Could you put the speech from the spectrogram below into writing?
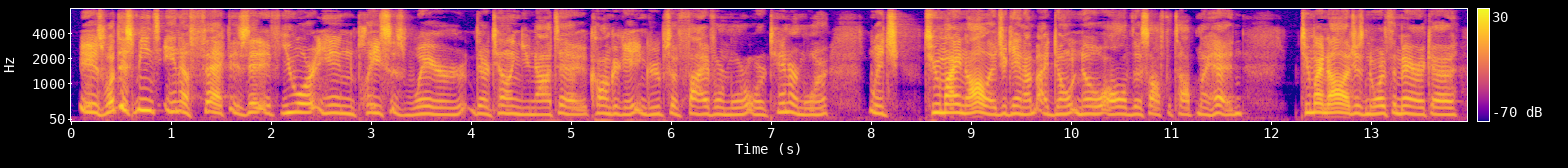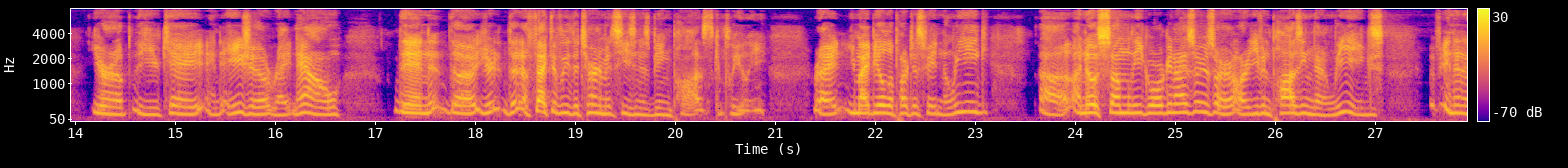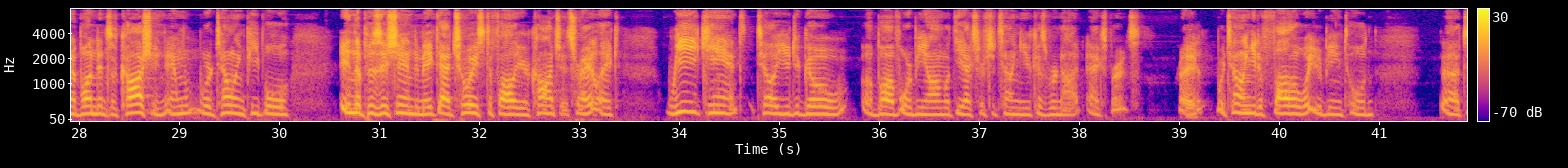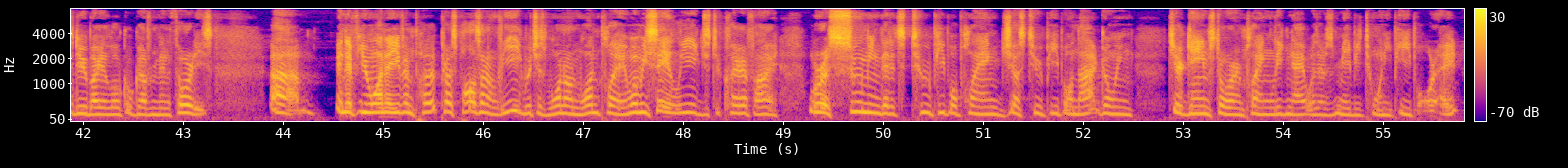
is what this means in effect is that if you are in places where they're telling you not to congregate in groups of five or more or 10 or more, which to my knowledge, again, I don't know all of this off the top of my head, to my knowledge is North America, Europe, the UK, and Asia right now, then the, the effectively the tournament season is being paused completely, right? You might be able to participate in the league. Uh, I know some league organizers are, are even pausing their leagues in an abundance of caution. And we're telling people in the position to make that choice to follow your conscience, right? Like we can't tell you to go above or beyond what the experts are telling you because we're not experts, right? We're telling you to follow what you're being told uh, to do by your local government authorities. Um, and if you want to even put, press pause on a league, which is one-on-one play, and when we say league, just to clarify, we're assuming that it's two people playing, just two people, not going to your game store and playing league night where there's maybe 20 people, right?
